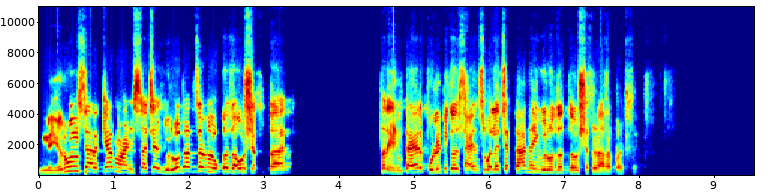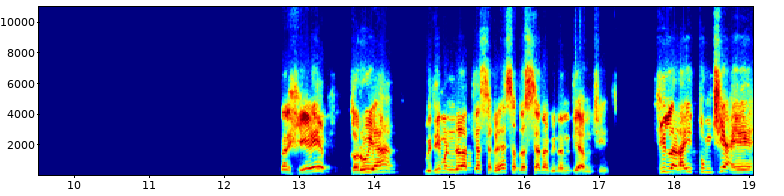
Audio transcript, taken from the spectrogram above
नेहरूंसारख्या माणसाच्या विरोधात जर लोक जाऊ शकतात तर एंटायर पॉलिटिकल सायन्स वाल्याच्या का नाही विरोधात जाऊ शकणार आपण? तर हे करूया. विधिमंडळातल्या सगळ्या सदस्यांना विनंती आहे आमची. ही लढाई तुमची आहे.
